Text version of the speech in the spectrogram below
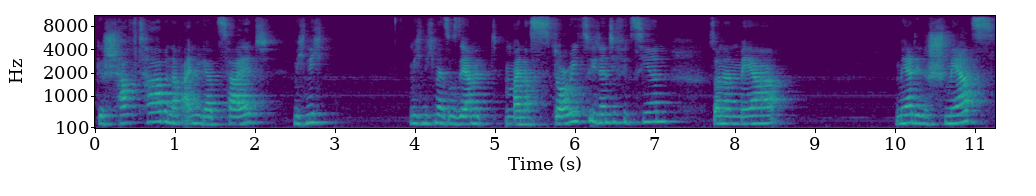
geschafft habe, nach einiger Zeit mich nicht, mich nicht mehr so sehr mit meiner Story zu identifizieren, sondern mehr, mehr den Schmerz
